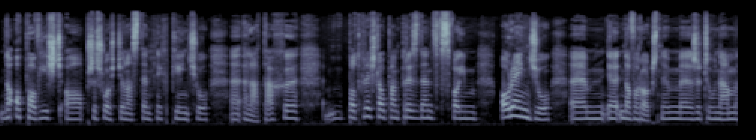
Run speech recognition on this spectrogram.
no, opowieść o przyszłości, o następnych pięciu latach. Podkreślał pan prezydent w swoim orędziu noworocznym, życzył nam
